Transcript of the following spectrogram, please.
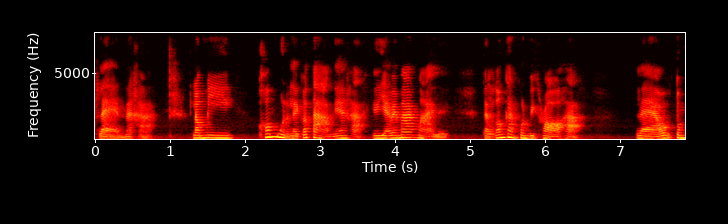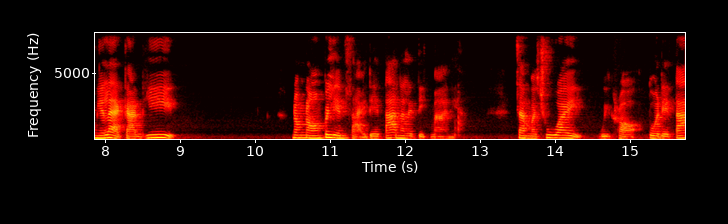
plan นะคะ เรามีข้อมูลอะไรก็ตามเนี่ยค่ะเยอะแยะไปมากมายเลย แต่เราต้องการคนวิเคราะห์ค่ะ แล้วตรงนี้แหละการที่ น้องๆไปเรียนสาย Data Analytics มาเนี่ย จะมาช่วยวิเคราะห์ตัว Data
